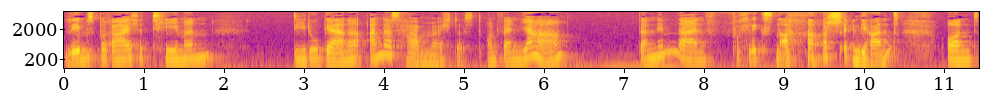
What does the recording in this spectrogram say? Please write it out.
Lebensbereiche, Themen, die du gerne anders haben möchtest? Und wenn ja, dann nimm deinen verflixten Arsch in die Hand und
